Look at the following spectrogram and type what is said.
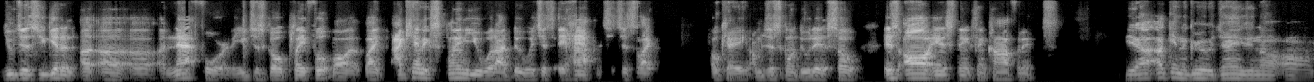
you just you get a a, a, a knack for it and you just go play football. Like I can't explain to you what I do. It just it happens. It's just like, okay, I'm just gonna do this. So it's all instincts and confidence. Yeah, I can agree with James. You know, um,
